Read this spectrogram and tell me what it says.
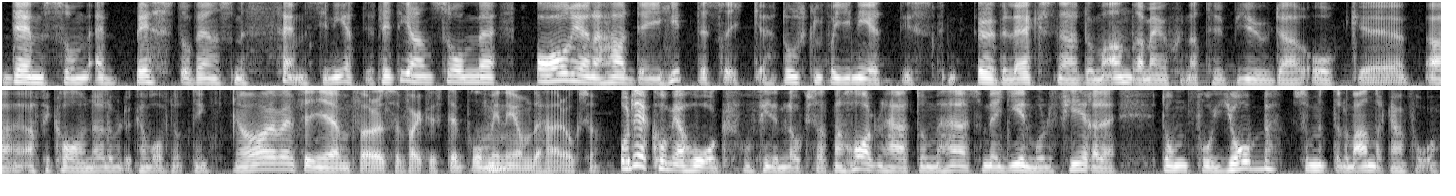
vem som är bäst och vem som är sämst genetiskt. Lite grann som eh, arierna hade i Hitlers rike. De skulle vara genetiskt överlägsna de andra människorna, typ judar och eh, afrikaner eller vad det kan vara för någonting. Ja, det var en fin jämförelse faktiskt. Det påminner ju om det här också. Och det kommer jag ihåg från filmen också, att man har den här att de här som är genmodifierade, de får jobb som inte de andra kan få.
